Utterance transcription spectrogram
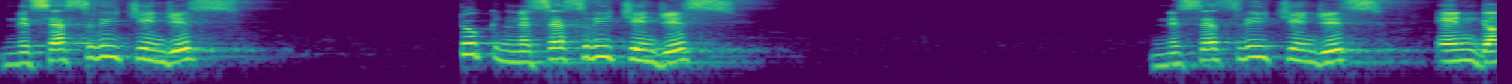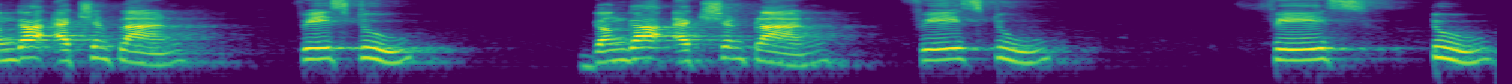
necessary changes, took necessary changes, necessary changes in Ganga Action Plan Phase 2, Ganga Action Plan, Phase 2, Phase 2,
